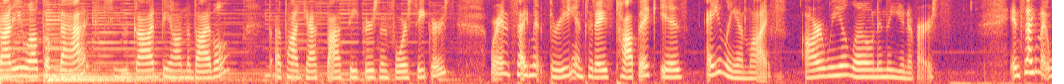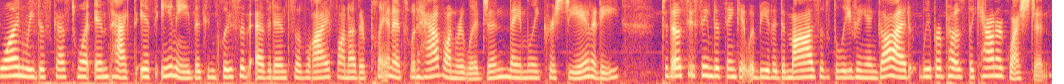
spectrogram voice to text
Everybody, welcome back to God Beyond the Bible, a podcast by seekers and for seekers. We're in segment three, and today's topic is alien life. Are we alone in the universe? In segment one, we discussed what impact, if any, the conclusive evidence of life on other planets would have on religion, namely Christianity. To those who seem to think it would be the demise of believing in God, we propose the counter question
